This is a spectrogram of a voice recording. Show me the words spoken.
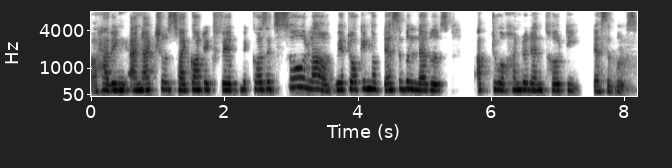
uh, having an actual psychotic fit because it's so loud. We're talking of decibel levels up to 130 decibels,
